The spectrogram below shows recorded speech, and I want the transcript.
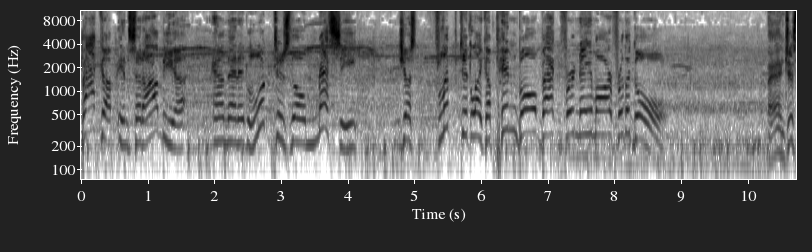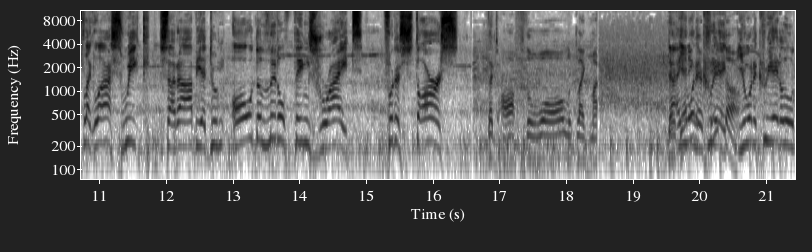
backup in Sarabia, and then it looked as though Messi just flipped it like a pinball back for Neymar for the goal. And just like last week, Sarabia doing all the little things right for the stars. That off the wall looked like my. Now, you want to their feet, create. You want to create a little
